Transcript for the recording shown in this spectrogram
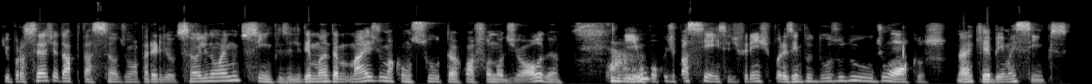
que o processo de adaptação de um aparelho de audição ele não é muito simples, ele demanda mais de uma consulta com a fonoaudióloga tá. e um pouco de paciência, diferente, por exemplo, do uso do, de um óculos, né, que é bem mais simples.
